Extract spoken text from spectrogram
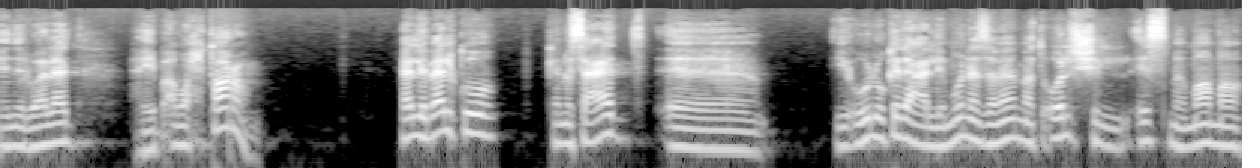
إن الولد هيبقى محترم. خلي بالكو كانوا ساعات آه يقولوا كده علمونا زمان ما تقولش الاسم ماما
